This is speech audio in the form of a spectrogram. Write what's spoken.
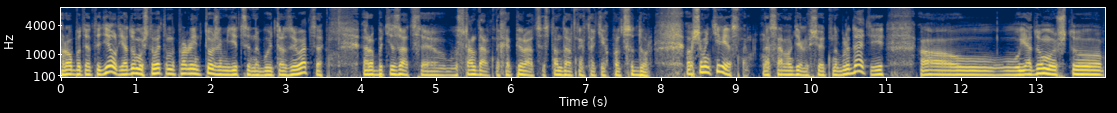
робот это делает. Я думаю, что в этом направлении тоже медицина будет развиваться, роботизация стандартных операций, стандартных таких процедур. В общем, интересно на самом деле все это наблюдать, и э, я думаю, что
